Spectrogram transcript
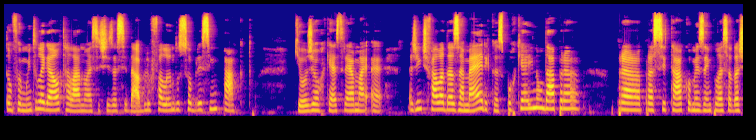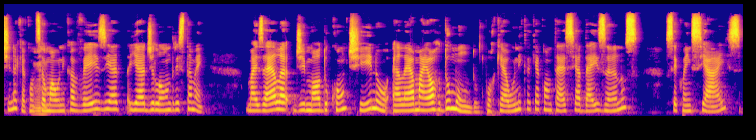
Então foi muito legal estar lá no SXSW falando sobre esse impacto, que hoje a orquestra é a, é, a gente fala das Américas porque aí não dá para para citar como exemplo essa da China, que aconteceu uhum. uma única vez, e a, e a de Londres também. Mas ela, de modo contínuo, ela é a maior do mundo, porque é a única que acontece há 10 anos sequenciais,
